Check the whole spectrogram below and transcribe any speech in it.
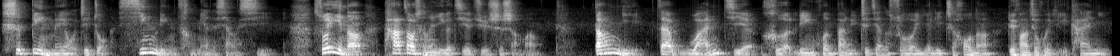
是并没有这种心灵层面的相吸，所以呢，它造成的一个结局是什么？当你在完结和灵魂伴侣之间的所有业力之后呢，对方就会离开你，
